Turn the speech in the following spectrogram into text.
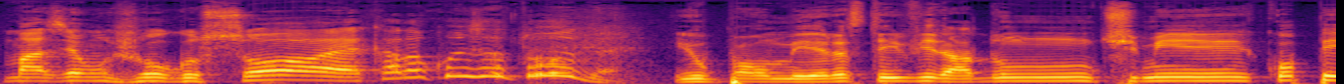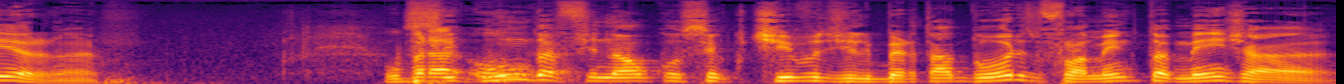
mas é um jogo só. É aquela coisa toda. E o Palmeiras tem virado um time copeiro, né? Bra... Segunda o... final consecutiva de Libertadores. O Flamengo também já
